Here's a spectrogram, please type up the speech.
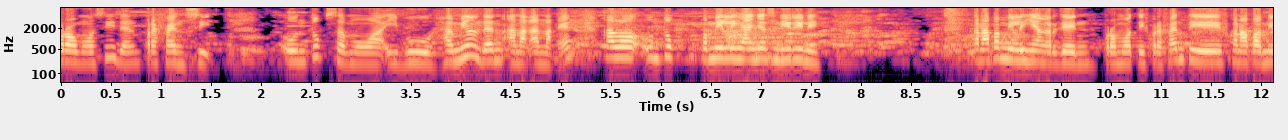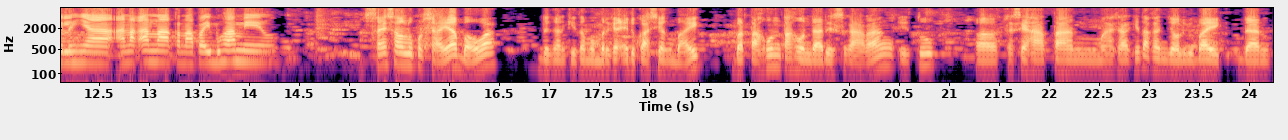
promosi dan prevensi untuk semua ibu hamil dan anak-anak ya. Kalau untuk pemilihannya sendiri nih, kenapa milihnya ngerjain promotif preventif? Kenapa milihnya anak-anak? Kenapa ibu hamil? Saya selalu percaya bahwa dengan kita memberikan edukasi yang baik bertahun-tahun dari sekarang itu uh, kesehatan masyarakat kita akan jauh lebih baik dan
